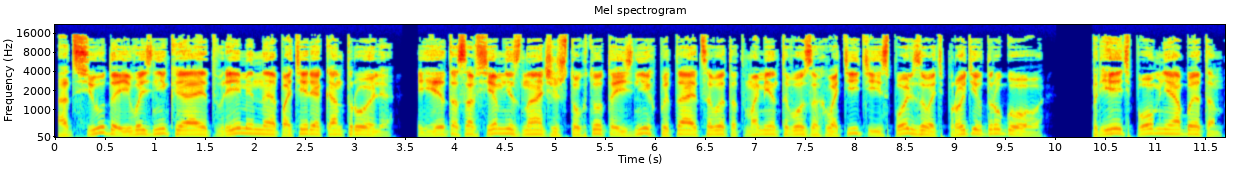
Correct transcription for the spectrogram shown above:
Отсюда и возникает временная потеря контроля. И это совсем не значит, что кто-то из них пытается в этот момент его захватить и использовать против другого. Впредь помни об этом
